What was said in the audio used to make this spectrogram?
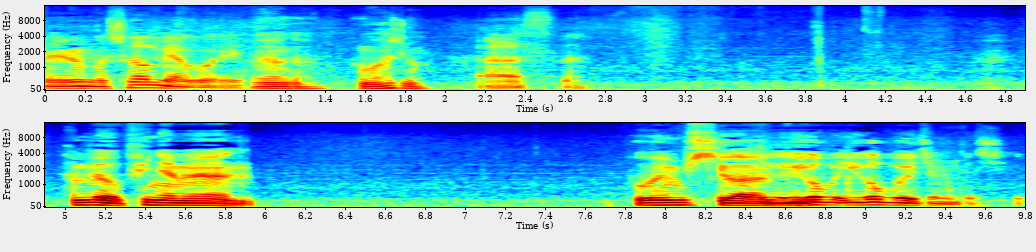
이런 거 처음이야 거의. 그냥 그런 거 하죠. 알았어. 담배 못 피냐면 보임 씨가 이거 미- 이거, 이거 보여주면 돼 지금.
